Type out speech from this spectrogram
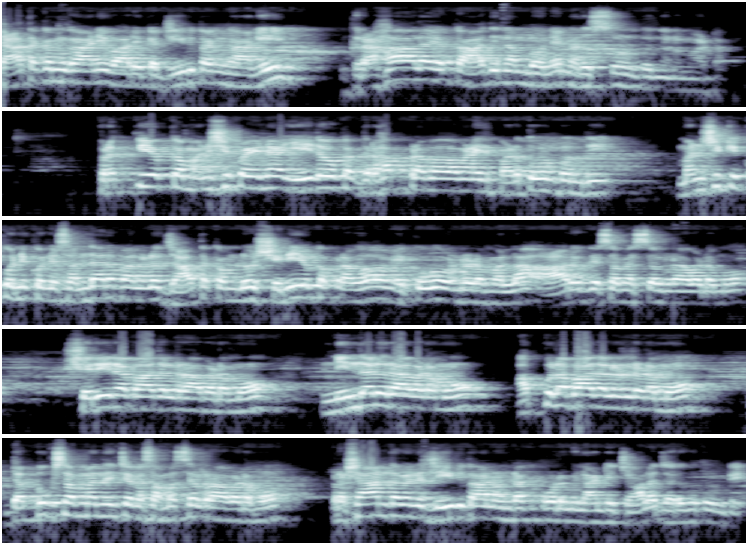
జాతకం కానీ వారి యొక్క జీవితం కానీ గ్రహాల యొక్క ఆధీనంలోనే నడుస్తూ ఉంటుందన్నమాట. ప్రతి ఒక్క మనిషి పైన ఏదో ఒక గ్రహ ప్రభావం అనేది పడుతూ ఉంటుంది. మనిషికి కొన్ని కొన్ని సందర్భాలలో జాతకంలో శని యొక్క ప్రభావం ఎక్కువగా ఉండడం వల్ల ఆరోగ్య సమస్యలు రావడము శరీర బాధలు రావడము నిందలు రావడము అప్పుల బాధలు ఉండడము డబ్బుకు సంబంధించిన సమస్యలు రావడము ప్రశాంతమైన జీవితాన్ని ఉండకపోవడం ఇలాంటివి చాలా జరుగుతుంటాయి.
